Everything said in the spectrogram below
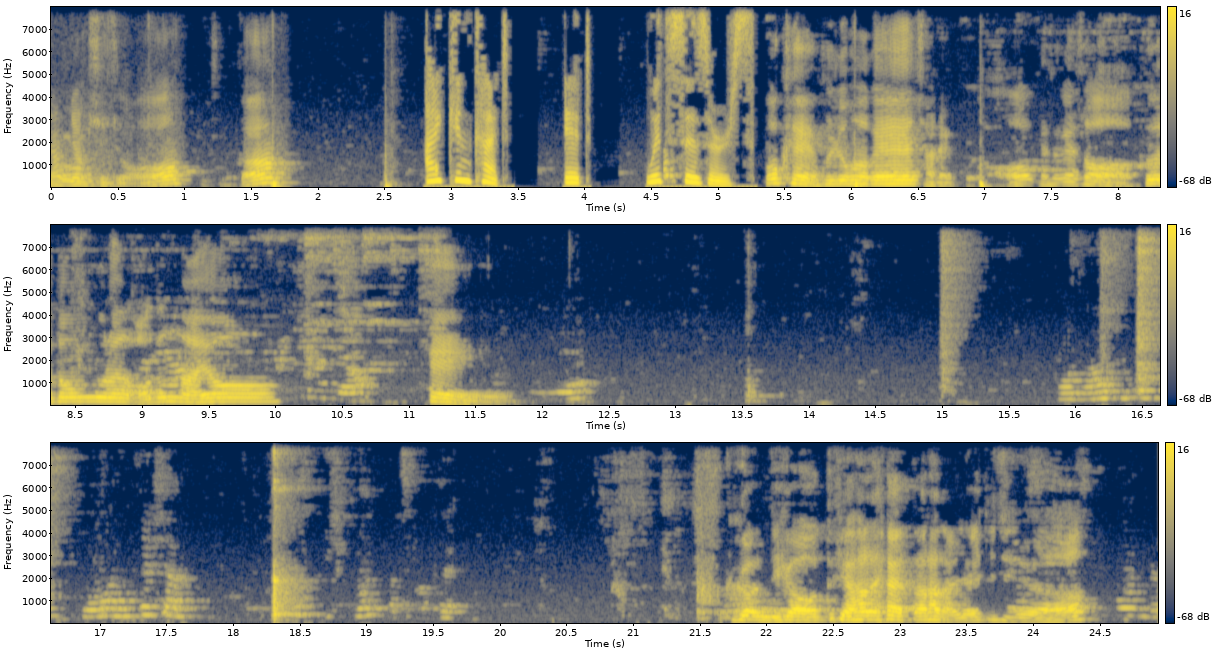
양념시죠. 그러니까 I can cut it with scissors. 오케이. 훌륭하게 잘했고요. 계속해서 그 동물은 어둡나요? 오케이. 어, 나 지금 너랑 셋이 한 20분 같이 가세. 그건 네가 어떻게 하느냐에 따라 달려있지 지효야. 그런데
